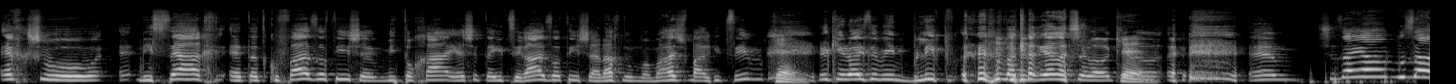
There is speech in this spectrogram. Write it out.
איכשהו ניסח את התקופה הזאת שמתוכה יש את היצירה הזאת שאנחנו ממש מעריצים. כן. כאילו איזה מין בליפ בקריירה שלו. כן. כאילו, שזה היה מוזר.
